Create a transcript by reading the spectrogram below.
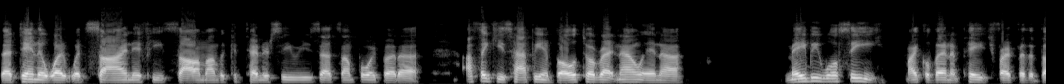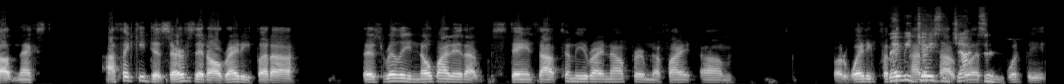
that Dana White would sign if he saw him on the Contender Series at some point. But uh, I think he's happy in Bellator right now, and uh, maybe we'll see Michael Venom Page fight for the belt next. I think he deserves it already, but uh, there's really nobody that stands out to me right now for him to fight. Um, but waiting for maybe Jason Jackson would, would, be.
